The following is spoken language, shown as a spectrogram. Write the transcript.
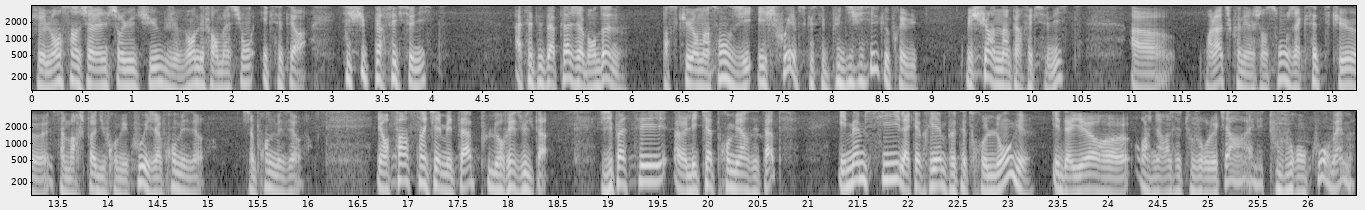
je lance un challenge sur YouTube, je vends des formations, etc. Si je suis perfectionniste, à cette étape-là, j'abandonne. Parce qu'en un sens, j'ai échoué, parce que c'est plus difficile que prévu. Mais je suis un imperfectionniste. Euh, voilà, tu connais la chanson, j'accepte que euh, ça ne marche pas du premier coup et j'apprends mes erreurs. J'apprends de mes erreurs. Et enfin, cinquième étape, le résultat. J'ai passé euh, les quatre premières étapes. Et même si la quatrième peut être longue, et d'ailleurs euh, en général c'est toujours le cas, hein, elle est toujours en cours même,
